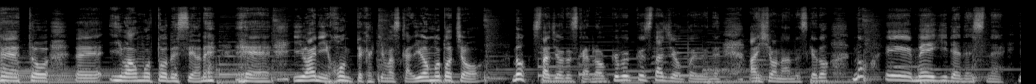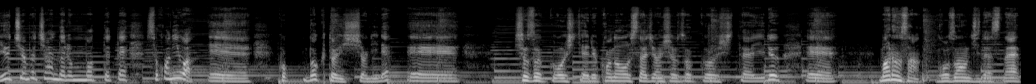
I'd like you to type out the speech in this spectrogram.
えっと、えー、岩本ですよね、えー、岩に本って書きますから岩本町のスタジオですからロックブックスタジオというね愛称なんですけどの、えー、名義でですね YouTube チャンネルも持っててそこには、えー、僕と一緒にね、えー、所属をしているこのスタジオに所属をしている、えー、マロンさんご存知ですね、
